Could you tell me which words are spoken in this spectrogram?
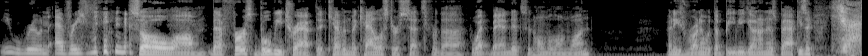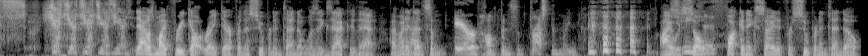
you ruin everything. So um, that first booby trap that Kevin McAllister sets for the Wet Bandits in Home Alone One, and he's running with the BB gun on his back. He's like, "Yes, yes, yes, yes, yes, yes." That was my freak out right there for the Super Nintendo. Was exactly that. I might have done some air pumping, some thrusting. My, I was so Jesus. fucking excited for Super Nintendo.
